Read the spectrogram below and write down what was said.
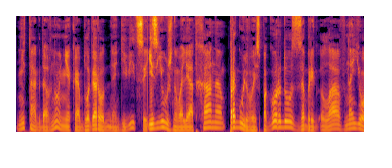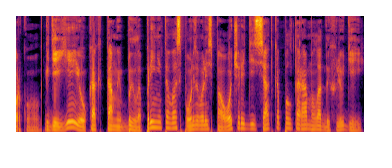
Не так давно некая благородная девица из южного Лиатхана, прогуливаясь по городу, забрела в Найорку, где ею, как там и было принято, воспользовались по очереди десятка-полтора молодых людей.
